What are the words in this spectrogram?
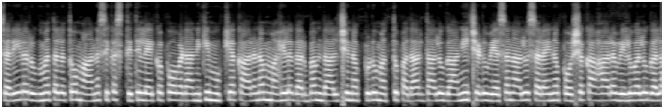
శరీర రుగ్మతలతో మానసిక స్థితి లేకపోవడానికి ముఖ్య కారణం మహిళ గర్భం దాల్చినప్పుడు మత్తు పదార్థాలు గాని చెడు వ్యసనాలు సరైన పోషకాహార విలువలు గల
